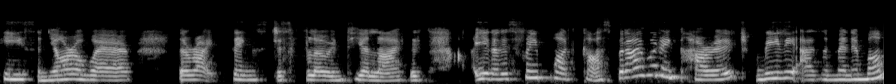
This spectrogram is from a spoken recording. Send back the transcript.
peace and you're aware, the right things just flow into your life. There's, you know, there's free podcasts, but I would encourage, really, as a minimum,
